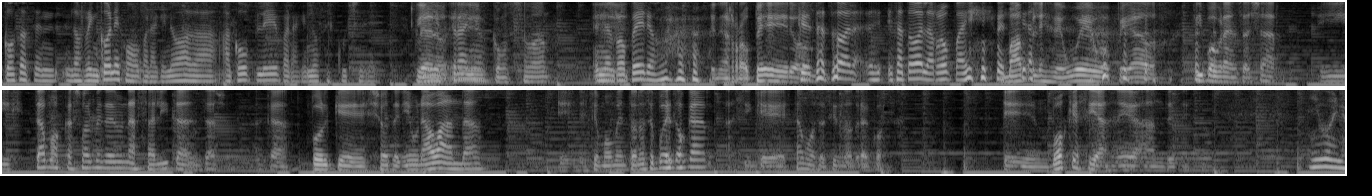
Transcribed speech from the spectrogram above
cosas en los rincones como para que no haga acople, para que no se escuche Claro, extraño. eh, ¿cómo se llama? En el Eh, ropero, En el ropero. que está toda, la, está toda la ropa ahí. maples de huevo pegados, tipo para ensayar. Y estamos casualmente en una salita de ensayo acá, porque yo tenía una banda, en este momento no se puede tocar, así que estamos haciendo otra cosa. Eh, ¿Vos qué hacías, Nega, antes de esto? Y bueno,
